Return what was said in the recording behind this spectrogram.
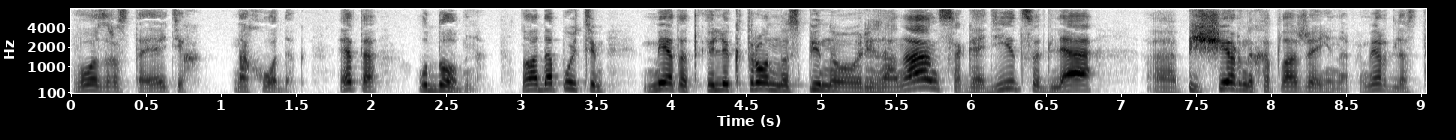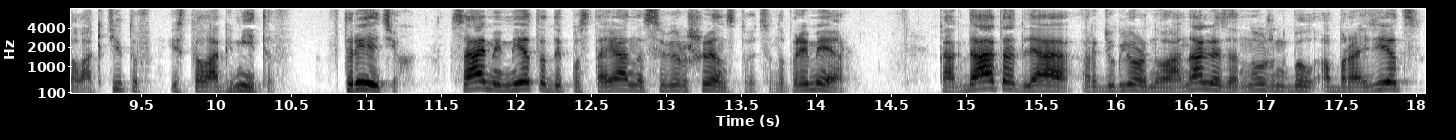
возраста этих находок. Это удобно. Ну а, допустим, метод электронно-спинного резонанса годится для э, пещерных отложений, например, для сталактитов и сталагмитов. В-третьих, сами методы постоянно совершенствуются. Например, когда-то для радиоуглеродного анализа нужен был образец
